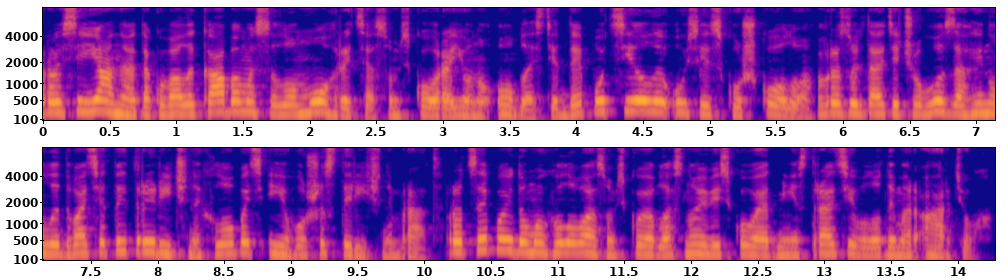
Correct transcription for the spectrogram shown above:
Росіяни атакували кабами село Могриця Сумського району області, де поцілили у сільську школу, в результаті чого загинули 23-річний хлопець і його 6-річний брат. Про це повідомив голова Сумської обласної військової адміністрації Володимир Артюх.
